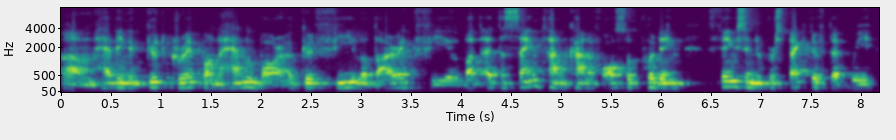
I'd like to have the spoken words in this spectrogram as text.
um, having a good grip on the handlebar, a good feel, a direct feel, but at the same time, kind of also putting things into perspective that we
